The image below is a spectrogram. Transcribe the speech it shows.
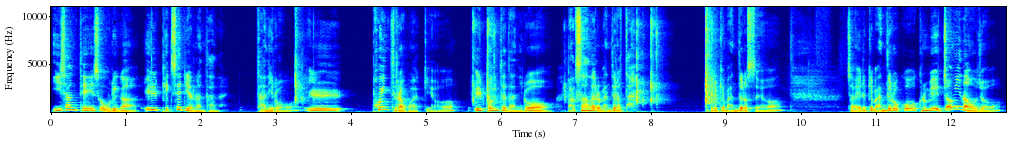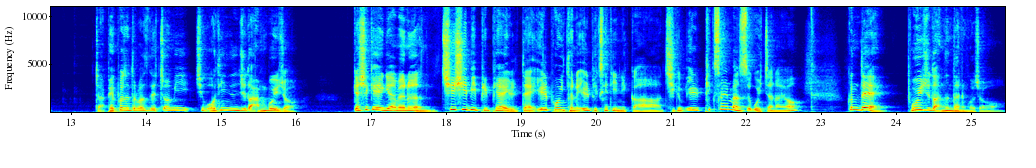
이 상태에서 우리가 1픽셀이라는 단위, 단위로 1포인트라고 할게요. 1포인트 단위로 박스 하나를 만들었다. 이렇게 만들었어요. 자, 이렇게 만들었고, 그러면 점이 나오죠. 자, 100%로 봤을 때 점이 지금 어디 있는지도 안 보이죠. 그러니까 쉽게 얘기하면은 72ppi일 때 1포인트는 1픽셀이니까 지금 1픽셀만 쓰고 있잖아요. 근데 보이지도 않는다는 거죠.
